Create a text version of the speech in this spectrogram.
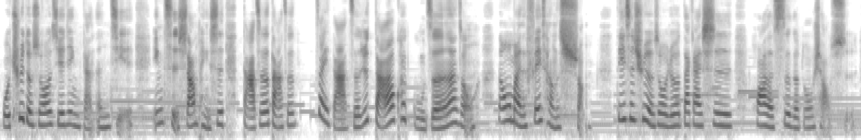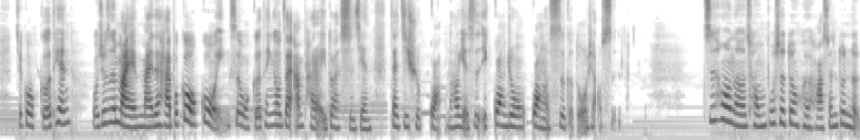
我去的时候接近感恩节，因此商品是打折、打折再打折，就打到快骨折的那种，那我买的非常的爽。第一次去的时候，我就大概是花了四个多小时，结果隔天我就是买买的还不够过瘾，所以我隔天又再安排了一段时间再继续逛，然后也是一逛就逛了四个多小时。之后呢，从波士顿回华盛顿的。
